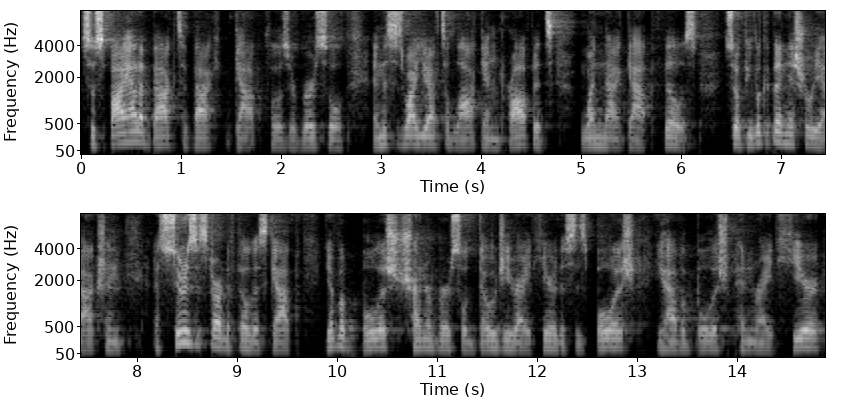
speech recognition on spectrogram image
So SPY had a back-to-back -back gap close reversal, and this is why you have to lock in profits when that gap fills. So if you look at the initial reaction, as soon as it started to fill this gap, you have a bullish trend reversal doji right here. This is bullish. You have a bullish pin right here.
